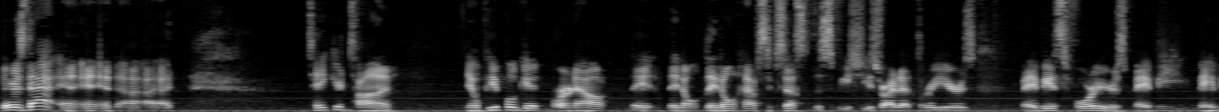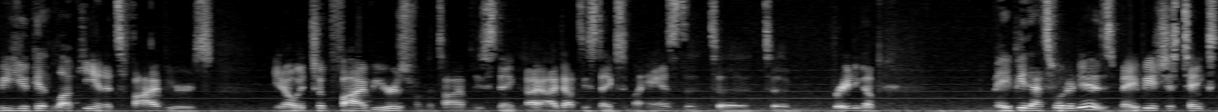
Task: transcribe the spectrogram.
there's that, and, and I, I, take your time. You know, people get burnt out. They they don't they don't have success with the species right at three years. Maybe it's four years. Maybe maybe you get lucky and it's five years. You know, it took five years from the time these snake I, I got these snakes in my hands to, to, to breeding them maybe that's what it is. Maybe it just takes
